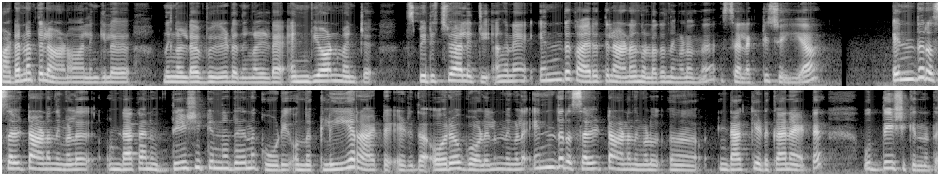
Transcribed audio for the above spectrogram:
പഠനത്തിലാണോ? അല്ലെങ്കിൽ നിങ്ങളുടെ വീട് നിങ്ങളുടെ എൻവയോൺമെന്റ് സ്പിരിച്വാലിറ്റി അങ്ങനെ എന്ത് കാര്യത്തിലാണെന്നുള്ളത് നിങ്ങളൊന്ന് സെലക്ട് ചെയ്യുക. എന്ത് റിസൾട്ടാണ് നിങ്ങൾ ഉണ്ടാക്കാൻ ഉദ്ദേശിക്കുന്നത് എന്ന് കൂടി ഒന്ന് ക്ലിയർ ആയിട്ട് എഴുതുക. ഓരോ ഗോളിലും നിങ്ങൾ എന്ത് റിസൾട്ടാണ് നിങ്ങൾ ഉണ്ടാക്കിയെടുക്കാനായിട്ട് ഉദ്ദേശിക്കുന്നത്.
